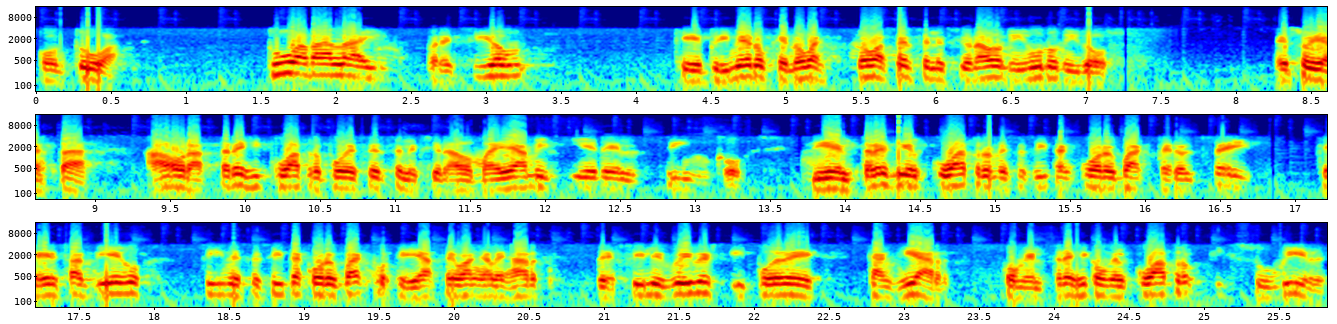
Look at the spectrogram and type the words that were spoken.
con Tua. Tua da la impresión que primero que no va, no va a ser seleccionado ni uno ni dos. Eso ya está. Ahora, tres y cuatro puede ser seleccionado. Miami tiene el cinco. Ni el tres ni el cuatro necesitan quarterback, pero el seis, que es San Diego, sí necesita quarterback porque ya se van a alejar de Philip Rivers y puede canjear con el tres y con el cuatro y subir.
